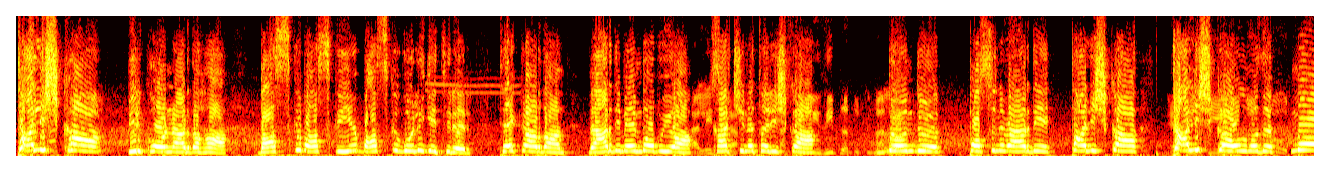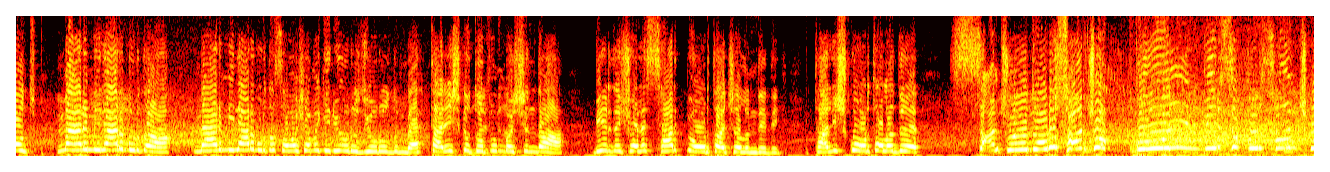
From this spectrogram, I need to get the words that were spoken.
Talişka. Bir korner daha. Baskı baskıyı, baskı golü getirir. Tekrardan verdi Mbabu'ya. Kaç yine Talişka. Döndü. Pasını verdi. Talişka. Talişka olmadı. Mont. Mermiler burada. Mermiler burada savaşa mı giriyoruz yoruldum be. Talişka topun başında. Bir de şöyle sert bir orta açalım dedik. Talişka ortaladı. Sancho'ya doğru Sancho. Gol 1-0 Sancho.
